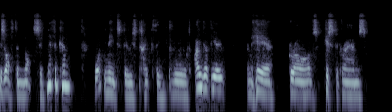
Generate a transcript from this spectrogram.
is often not significant. What you need to do is take the broad overview and here graphs, histograms,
